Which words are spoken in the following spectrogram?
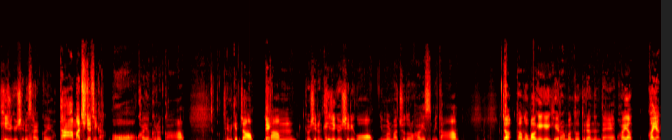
퀴즈 교실에서 할 거예요. 다 맞추죠, 제가. 오, 과연 그럴까? 재밌겠죠? 네. 다음 교실은 퀴즈 교실이고 인물 맞추도록 하겠습니다. 자, 단호박에게 기회를 한 번 더 드렸는데 과연 과연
